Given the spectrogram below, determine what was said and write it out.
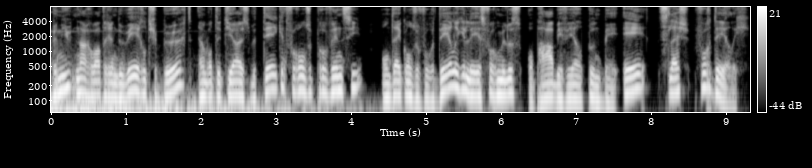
Benieuwd naar wat er in de wereld gebeurt en wat dit juist betekent voor onze provincie? Ontdek onze voordelige leesformules op hbvl.be/voordelig.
